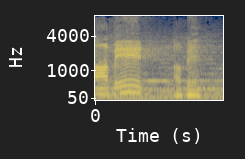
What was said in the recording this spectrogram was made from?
ఆమెన్. ఆమెన్.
